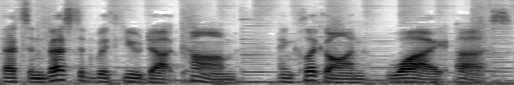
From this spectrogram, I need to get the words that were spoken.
That's investedwithyou.com and click on Why Us.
